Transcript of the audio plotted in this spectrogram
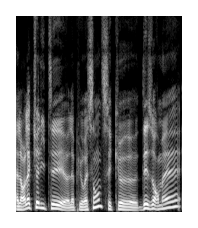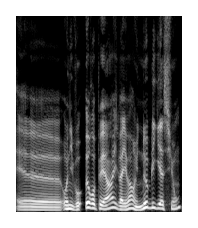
Alors l'actualité euh, la plus récente, c'est que désormais, euh, au niveau européen, il va y avoir une obligation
